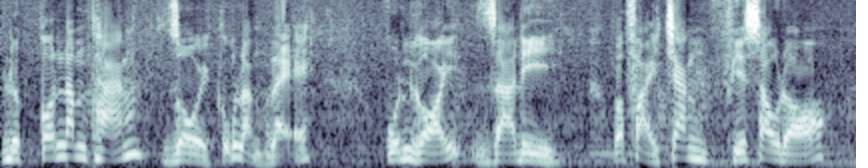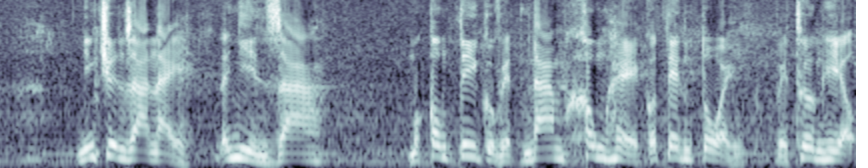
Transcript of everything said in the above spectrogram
được có 5 tháng rồi cũng lặng lẽ cuốn gói ra đi. Và phải chăng phía sau đó, những chuyên gia này đã nhìn ra một công ty của Việt Nam không hề có tên tuổi về thương hiệu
